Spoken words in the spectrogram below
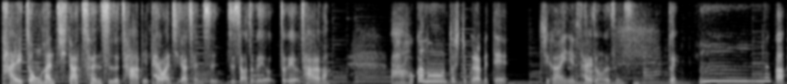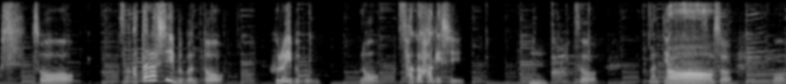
台中和其他城市的差别，台湾其他城市至少这个有这个有差了吧？あ、他の都市と比べて違いですか？台中的城市，对，うーんなんかそうその新しい部分と古い部分の差が激しい。嗯，そう。なんていうのそうそう。こう、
